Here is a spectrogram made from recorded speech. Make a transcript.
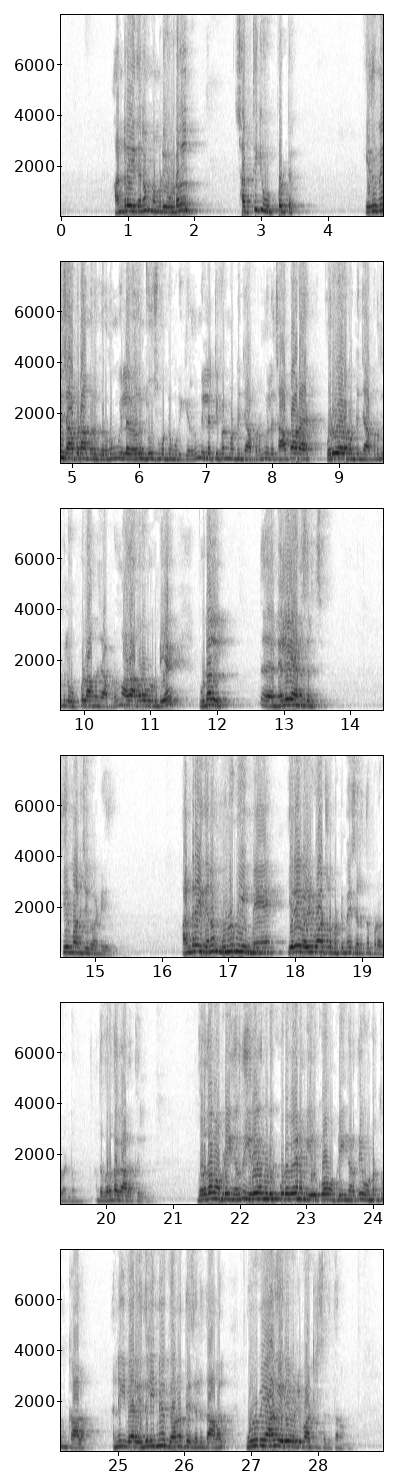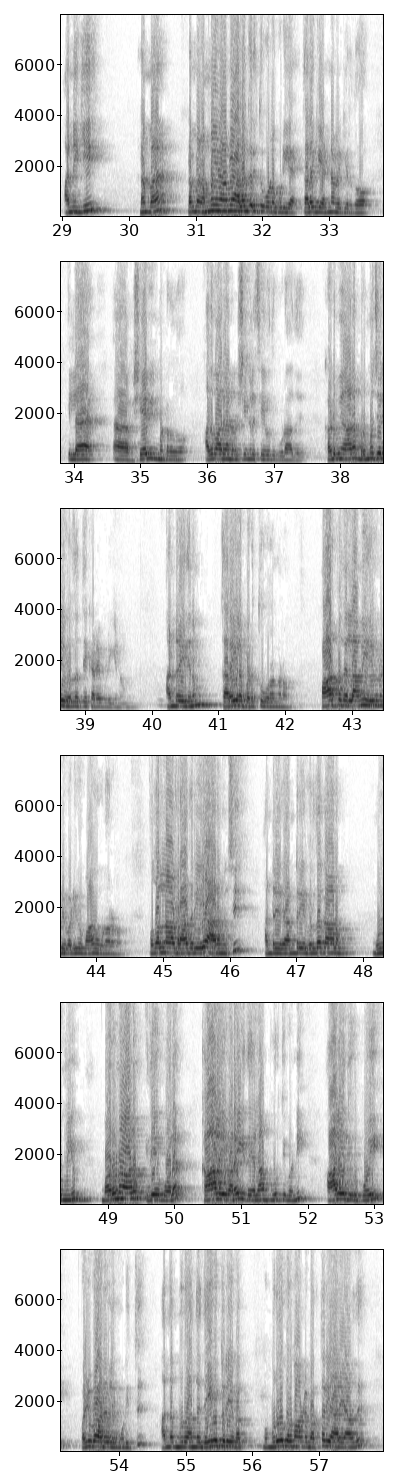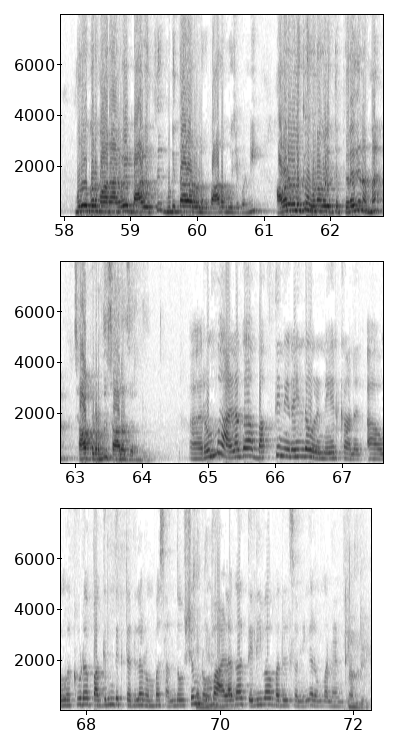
அன்றைய தினம் நம்முடைய உடல் சக்திக்கு உட்பட்டு எதுவுமே சாப்பிடாம இருக்கிறதும் இல்லை வெறும் ஜூஸ் மட்டும் குடிக்கிறதும் இல்லை டிஃபன் மட்டும் சாப்பிட்றதும் இல்லை சாப்பாடை ஒரு வேளை மட்டும் சாப்பிட்றதும் இல்லை உப்பு இல்லாமல் சாப்பிட்றதும் அது அவர்களுடைய உடல் நிலையை அனுசரித்து தீர்மானிச்சுக்க வேண்டியது. அன்றைய தினம் முழுமையுமே இறை வழிபாட்டில் மட்டுமே செலுத்தப்பட வேண்டும். அந்த விரத காலத்தில். விரதம் அப்படிங்கிறது இறைவனுடைய கூடவே நம்ம இருக்கோம் அப்படிங்கிறதை உணர்த்தும் காலம். அன்னைக்கு வேற எதுலையுமே கவனத்தை செலுத்தாமல் முழுமையாக இறை வழிபாட்டில் செலுத்தணும். அன்னைக்கு நம்ம நம்ம நம்மை நாமே அலங்கரித்துக் கொள்ளக்கூடிய தலைக்கு எண்ணெய் வைக்கிறதோ இல்லை ஷேவிங் பண்றதோ அது மாதிரியான விஷயங்களை செய்வது கூடாது. கடுமையான பிரம்மச்சரிய விரதத்தை கடைபிடிக்கணும். அன்றைய தினம் தரையில படுத்து உறங்கணும். பார்ப்பது எல்லாமே இறைவனுடைய வடிவமாக உணரணும். முதல் நாள் ராத்திரியே ஆரம்பிச்சு அன்றைய அன்றைய விரத காலம் முழுமையும் மறுநாளும் இதே போல காலை வரை இதையெல்லாம் பூர்த்தி பண்ணி ஆலயத்துக்கு போய் வழிபாடுகளை முடித்து அந்த முரு அந்த தெய்வத்துடைய பக்- முருகப்பெருமானுடைய பக்தர் யாரையாவது முருகப்பெருமானாகவே பாவித்து முடிந்தால் அவர்களுக்கு பாத பூஜை பண்ணி அவர்களுக்கு உணவளித்த பிறகு நம்ம சாப்பிடுறது சால சிறந்தது. ரொம்ப அழகா பக்தி நிறைந்த ஒரு நேர்காணல். உங்க கூட பகிர்ந்துக்கிட்டதுல ரொம்ப சந்தோஷம். ரொம்ப அழகா தெளிவா பதில் சொன்னீங்க. ரொம்ப நன்றி. நன்றி.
